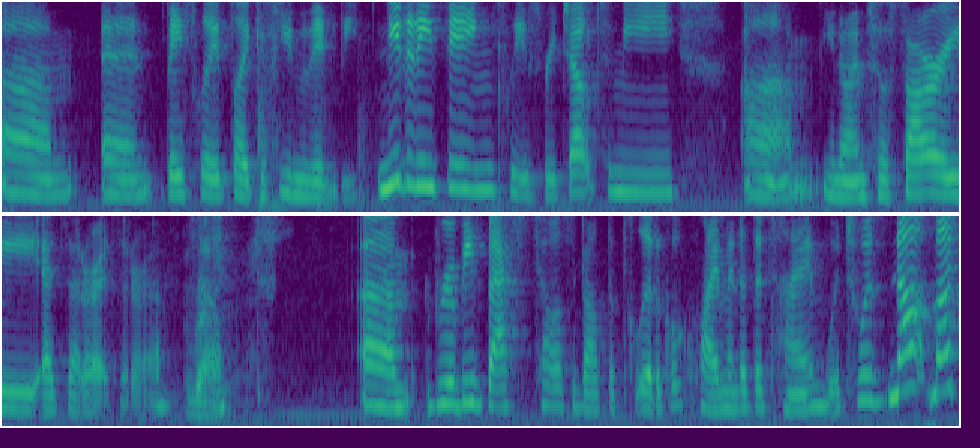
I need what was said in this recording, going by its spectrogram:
Um, and basically, it's like if you need, need anything, please reach out to me. Um, you know, I'm so sorry, et cetera, et cetera. So, um, Ruby's back to tell us about the political climate at the time, which was not much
